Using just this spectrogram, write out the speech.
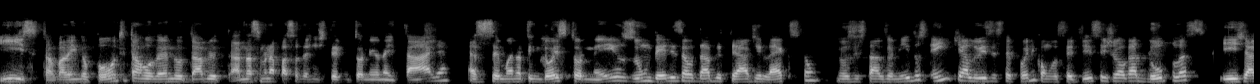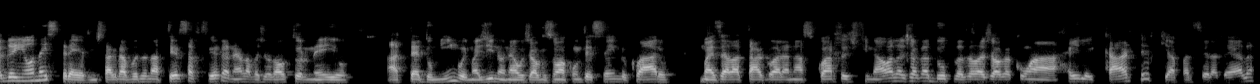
Isso, tá valendo ponto e tá rolando o W. Na semana passada a gente teve um torneio na Itália. Essa semana tem dois torneios. Um deles é o WTA de Lexington, nos Estados Unidos, em que a Luísa Stefani, como você disse, joga duplas e já ganhou na estreia. A gente está gravando na terça-feira, né? Ela vai jogar o torneio até domingo, imagina, né? Os jogos vão acontecendo, claro, mas ela está agora nas quartas de final, ela joga duplas, ela joga com a Hayley Carter, que é a parceira dela,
